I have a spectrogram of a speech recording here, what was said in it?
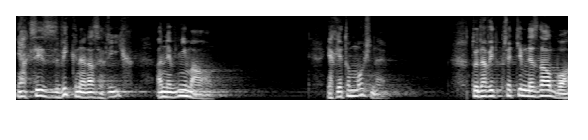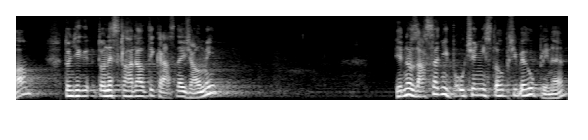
Nějak si zvykne na hřích a nevnímá ho. Jak je to možné? To David předtím neznal Boha? To, něk, to neskládal ty krásné žalmy? Jedno zásadní poučení z toho příběhu plyne,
